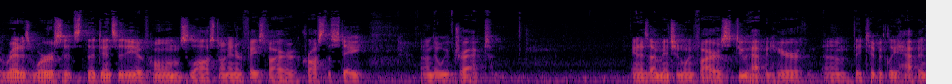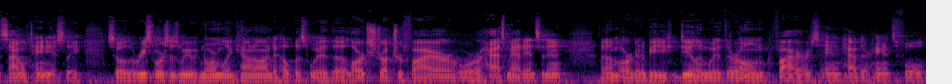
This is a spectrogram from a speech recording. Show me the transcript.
red is worse. It's the density of homes lost on interface fire across the state um, that we've tracked. And as I mentioned, when fires do happen here, um, they typically happen simultaneously. So the resources we would normally count on to help us with a large structure fire or a hazmat incident um, are going to be dealing with their own fires and have their hands full.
